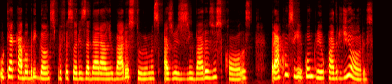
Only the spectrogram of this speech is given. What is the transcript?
o que acaba obrigando os professores a dar aula em várias turmas, às vezes em várias escolas, para conseguir cumprir o quadro de horas,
